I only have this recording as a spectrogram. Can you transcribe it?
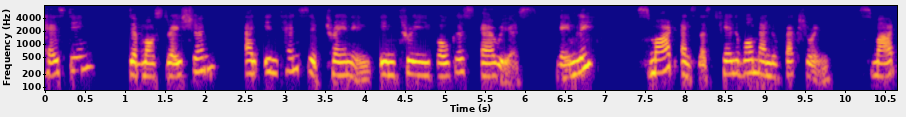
testing, demonstration, and intensive training in three focus areas, namely smart and sustainable manufacturing, smart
